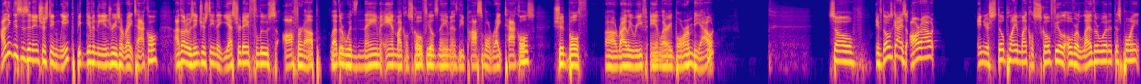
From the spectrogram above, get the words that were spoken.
I think this is an interesting week given the injuries at right tackle. I thought it was interesting that yesterday Flus offered up Leatherwood's name and Michael Schofield's name as the possible right tackles should both uh, Riley Reiff and Larry Borom be out. So if those guys are out and you're still playing Michael Schofield over Leatherwood at this point,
